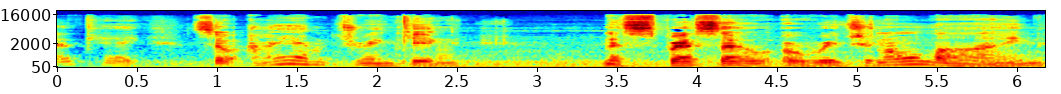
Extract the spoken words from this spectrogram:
Okay, so I am drinking Nespresso Original Line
